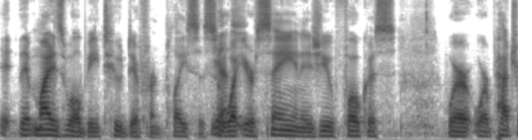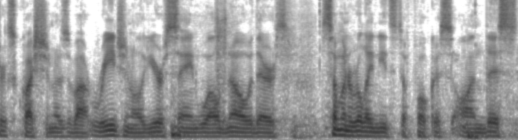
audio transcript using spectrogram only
it, it might as well be two different places. So what you're saying is you focus where where Patrick's question was about regional. You're saying, well, no, there's someone really needs to focus on this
